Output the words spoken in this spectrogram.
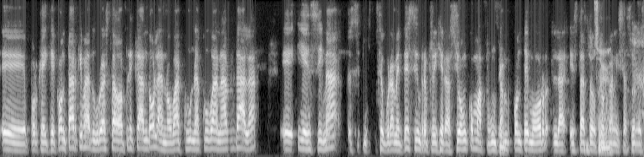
eh, porque hay que contar que Maduro ha estado aplicando la no vacuna cubana Abdala, eh, y encima seguramente sin refrigeración, como apuntan con temor estas dos organizaciones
